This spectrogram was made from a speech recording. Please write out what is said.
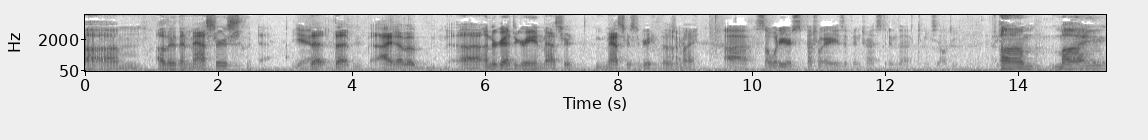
Um, other than masters, Yeah. that that I have a uh, undergrad degree and master master's degree. Those are my. Uh, so, what are your special areas of interest in the kinesiology? field? Um, my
